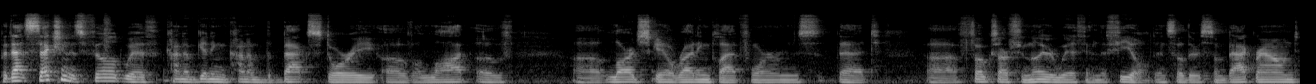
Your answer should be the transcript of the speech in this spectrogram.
But that section is filled with kind of getting kind of the backstory of a lot of uh, large scale writing platforms that uh, folks are familiar with in the field. And so there's some background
